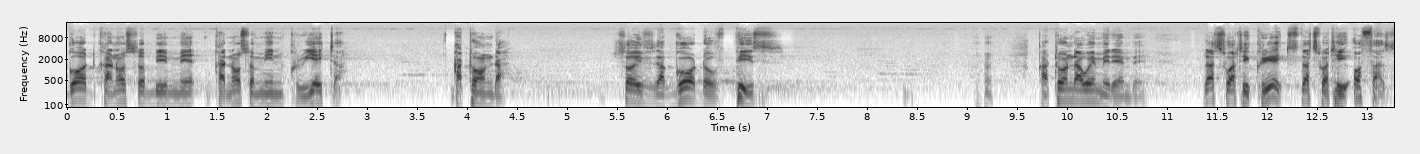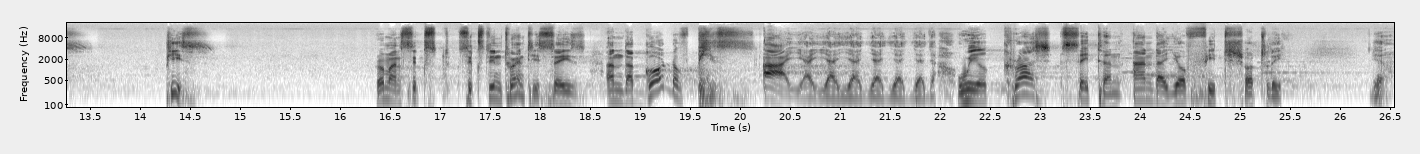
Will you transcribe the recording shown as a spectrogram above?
God can also be can also mean creator. Katonda. So if the God of peace, Katonda wemirembe, that's what he creates, that's what he authors. Peace. Romans 6, 16 20 says, And the God of peace, ah, yeah, yeah, yeah, yeah, yeah, yeah, will crush Satan under your feet shortly. Yeah.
